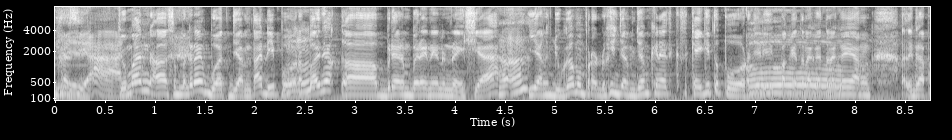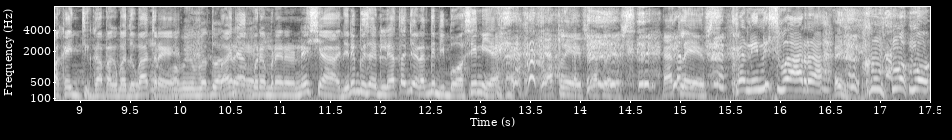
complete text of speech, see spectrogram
Masih Iya. ada. Cuman uh, sebenarnya buat jam tadi pur banyak uh, brand-brand Indonesia Heeh. yang juga memproduksi jam-jam kayak gitu pur. Jadi Oh. pakai tenaga-tenaga yang nggak pakai nggak pakai batu baterai. Banyak brand-brand Indonesia. Jadi bisa dilihat aja nanti di bawah sini ya. Adlibs, adlibs, adlibs. Kan ini suara. Ngomong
